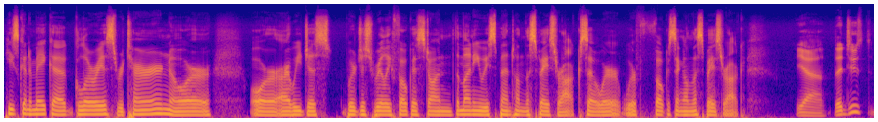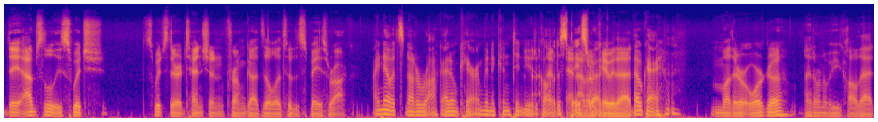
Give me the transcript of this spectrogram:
he's going to make a glorious return, or or are we just we're just really focused on the money we spent on the space rock, so we're we're focusing on the space rock. Yeah, they do. They absolutely switch switch their attention from Godzilla to the space rock. I know it's not a rock. I don't care. I'm going to continue to call I'm- it a space rock. okay with that. Okay. Mother Orga. I don't know what you call that.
